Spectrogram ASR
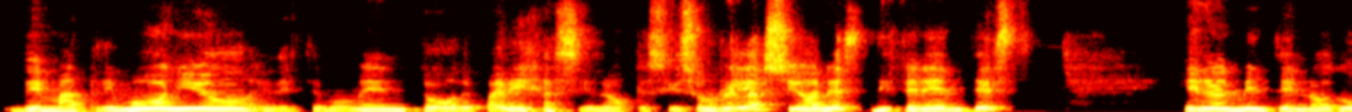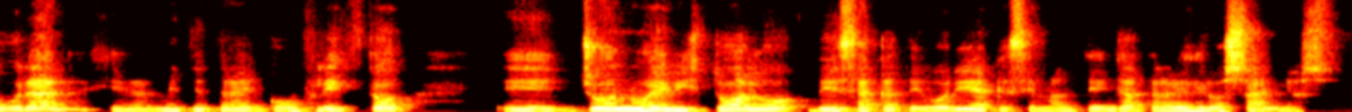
de matrimonio en este momento o de pareja, sino que sí son relaciones diferentes. Generalmente no duran, generalmente traen conflicto. Eh, yo no he visto algo de esa categoría que se mantenga a través de los años.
